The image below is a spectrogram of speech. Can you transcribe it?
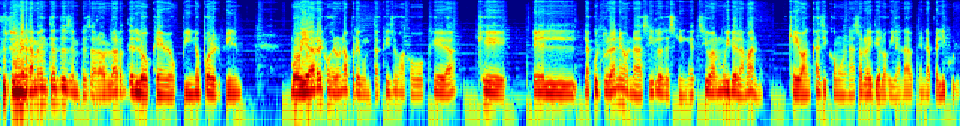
Pues primeramente antes de empezar a hablar de lo que me opino por el film, voy a recoger una pregunta que hizo Jacobo que era que la cultura neonazi y los skinheads iban muy de la mano, que iban casi como una sola ideología en la película.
